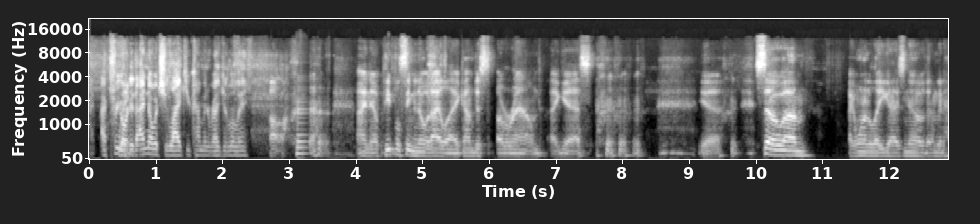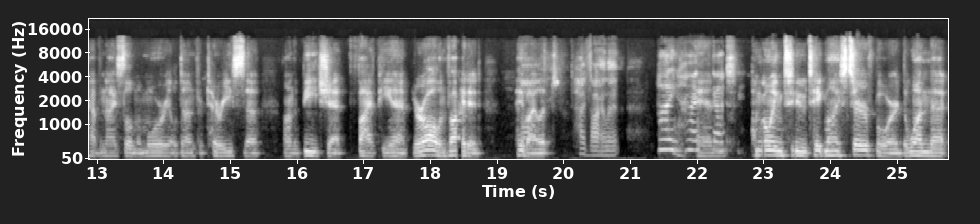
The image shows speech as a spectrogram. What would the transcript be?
I, I pre-ordered. Wait. I know what you like. You come in regularly. Oh, I know. People seem to know what I like. I'm just around, I guess. yeah. So, um, I wanted to let you guys know that I'm going to have a nice little memorial done for Teresa on the beach at 5 p.m. You're all invited. Hey, oh, Violet. Hi, Violet. Hi, oh, hi. And God. I'm going to take my surfboard, the one that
